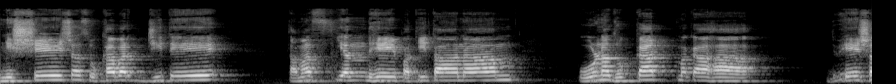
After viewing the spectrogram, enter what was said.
निःशेष सुखवर्जिते ತಮಸ್ಯಂಧೇ ಪತಿತಾನಾಂ ಪೂರ್ಣ ದುಃಖಾತ್ಮಕ ದ್ವೇಷ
